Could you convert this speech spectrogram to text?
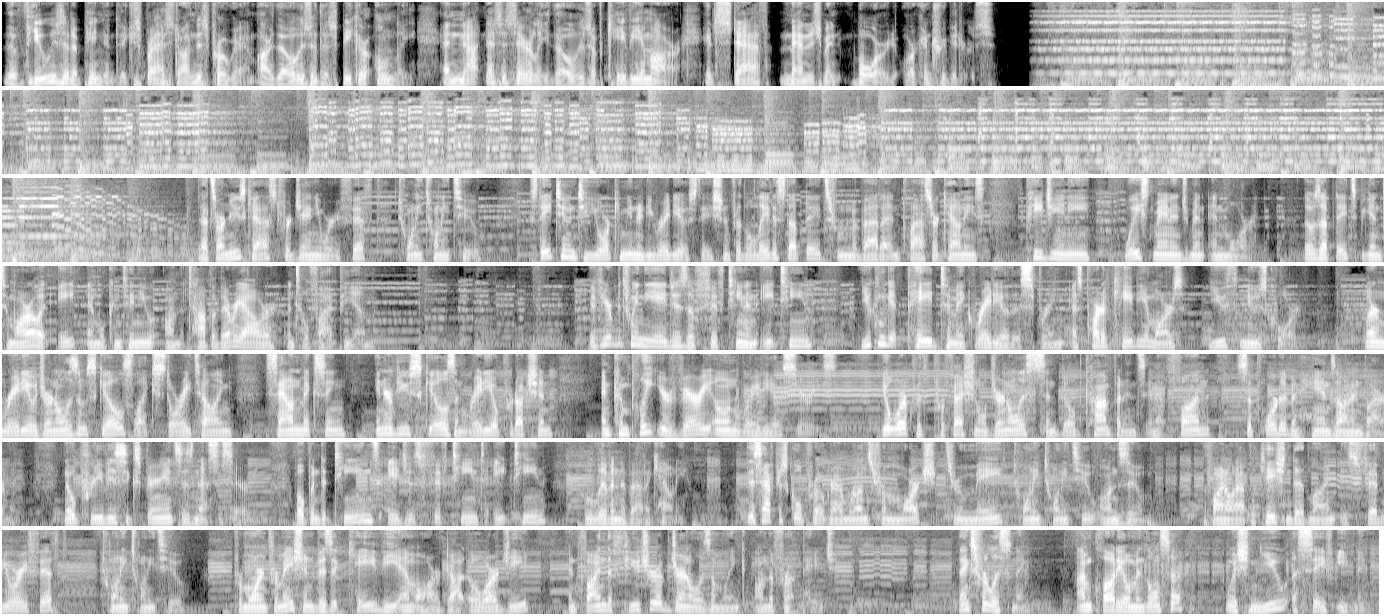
The views and opinions expressed on this program are those of the speaker only and not necessarily those of KVMR, its staff, management, board, or contributors. That's our newscast for January 5th, 2022. Stay tuned to your community radio station for the latest updates from Nevada and Placer counties, PG&E, waste management, and more. Those updates begin tomorrow at 8 and will continue on the top of every hour until 5 p.m. If you're between the ages of 15 and 18, you can get paid to make radio this spring as part of KVMR's Youth News Corps. Learn radio journalism skills like storytelling, sound mixing, interview skills, and radio production, and complete your very own radio series. You'll work with professional journalists and build confidence in a fun, supportive, and hands on environment. No previous experience is necessary. Open to teens ages 15 to 18 who live in Nevada County. This after school program runs from March through May 2022 on Zoom. The final application deadline is February 5th, 2022. For more information, visit kvmr.org and find the Future of Journalism link on the front page. Thanks for listening. I'm Claudio Mendonça, wishing you a safe evening.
